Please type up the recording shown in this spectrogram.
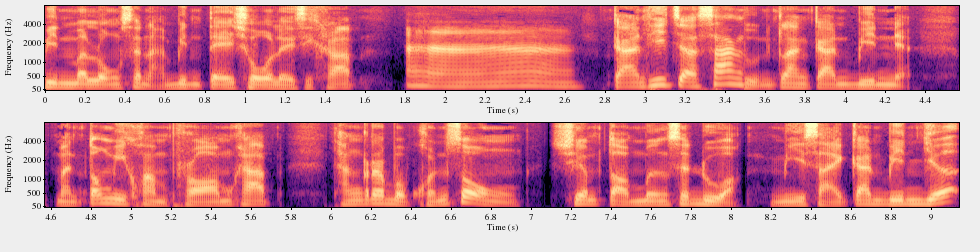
บินมาลงสนามบินเตโชเลยสิครับอ่าการที่จะสร้างศูนย์กลางการบินเนี่ยมันต้องมีความพร้อมครับ ทั้งระบบขนส่ง เชื่อมต่อเมืองสะดวก มีสายการบินเยอะ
